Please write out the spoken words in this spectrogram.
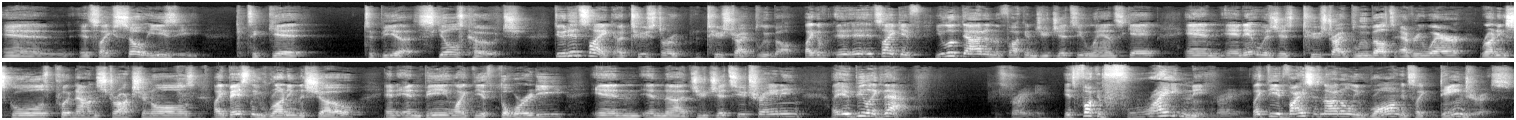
And it's like so easy to get to be a skills coach, dude. It's like a two stripe two stripe blue belt. Like it's like if you looked out in the fucking jujitsu landscape and and it was just two stripe blue belts everywhere, running schools, putting out instructionals, like basically running the show and and being like the authority in in uh, jujitsu training. Like, it'd be like that. It's frightening. It's fucking frightening. Frightening. Like the advice is not only wrong, it's like dangerous.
